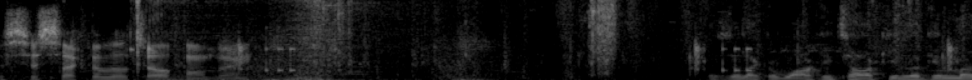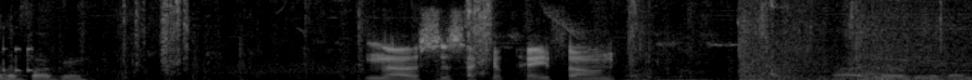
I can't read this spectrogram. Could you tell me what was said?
It's just like a little telephone thing. Is it like a walkie-talkie looking motherfucker? No, it's just like a payphone. Uh, no idea then.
